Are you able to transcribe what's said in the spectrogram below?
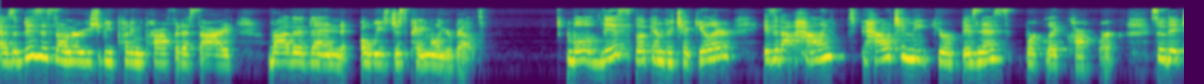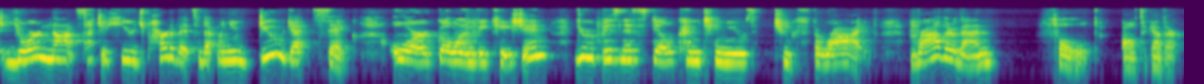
as a business owner you should be putting profit aside rather than always just paying all your bills. Well, this book in particular is about how, how to make your business work like clockwork so that you're not such a huge part of it. So that when you do get sick or go on vacation, your business still continues to thrive rather than fold altogether.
